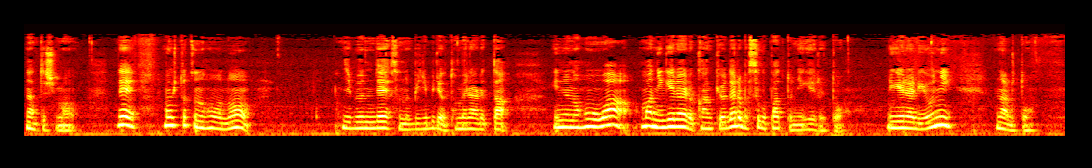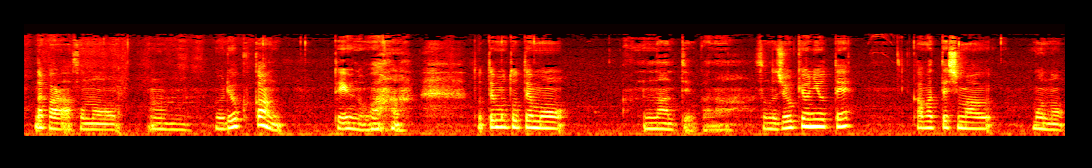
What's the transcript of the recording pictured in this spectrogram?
なってしまう。でもう一つの方の自分でそのビリビリを止められた犬の方は、まあ、逃げられる環境であればすぐパッと逃げると逃げられるようになるとだからその、うん、無力感っていうのは とてもとても何て言うかなその状況によって変わってしまうもの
